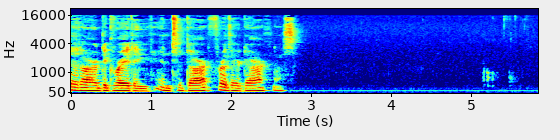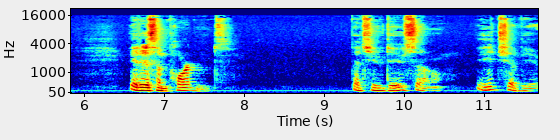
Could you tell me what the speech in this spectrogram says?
that are degrading into dark, further darkness. It is important that you do so, each of you,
